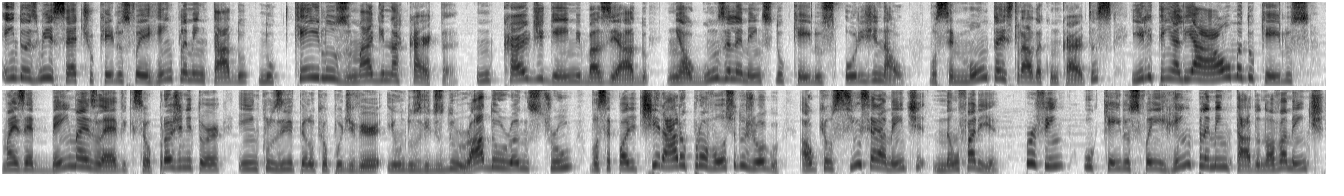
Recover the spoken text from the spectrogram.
Em 2007, o Keilos foi reimplementado no Keilos Magna Carta, um card game baseado em alguns elementos do Keilos original. Você monta a estrada com cartas e ele tem ali a alma do Keilos, mas é bem mais leve que seu progenitor e inclusive pelo que eu pude ver em um dos vídeos do Rado Runs True, você pode tirar o Provost do jogo, algo que eu sinceramente não faria. por fim, o Keiros foi reimplementado novamente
